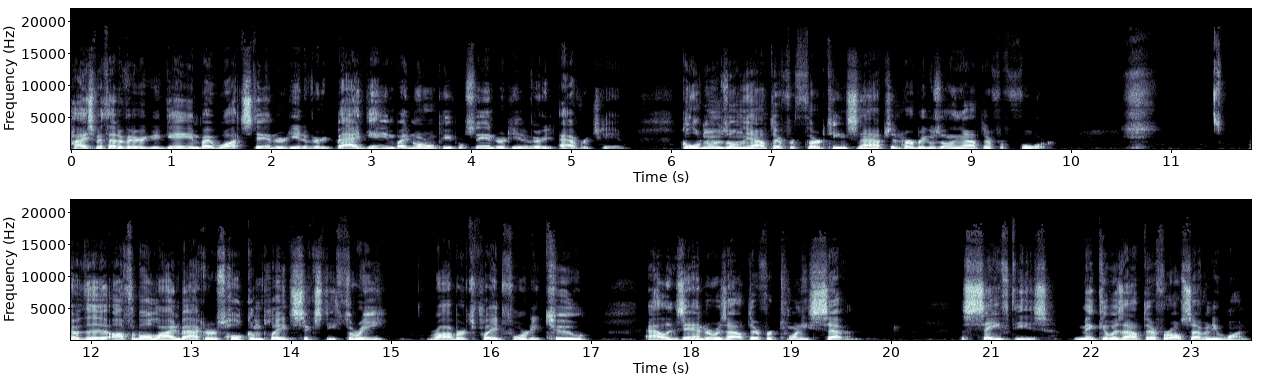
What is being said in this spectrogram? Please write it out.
Highsmith had a very good game. By Watt's standard, he had a very bad game. By normal people standard, he had a very average game. Golden was only out there for 13 snaps, and Herbig was only out there for four. Of the off the ball linebackers, Holcomb played 63, Roberts played 42, Alexander was out there for 27. The safeties, Minkah was out there for all 71.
